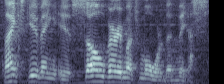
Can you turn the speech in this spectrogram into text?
Thanksgiving is so very much more than this.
